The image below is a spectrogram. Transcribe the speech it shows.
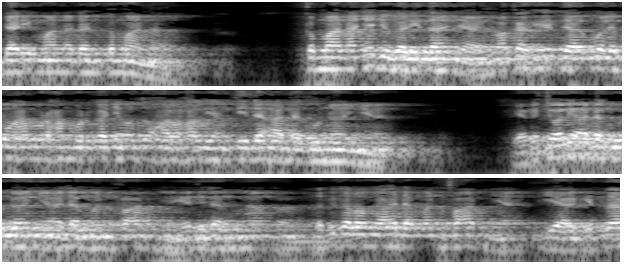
dari mana dan ke mana. Ke mananya juga ditanya. Maka kita tidak boleh menghambur-hamburkannya untuk hal-hal yang tidak ada gunanya. Ya kecuali ada gunanya, ada manfaatnya, ya tidak mengapa. Tapi kalau nggak ada manfaatnya, ya kita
